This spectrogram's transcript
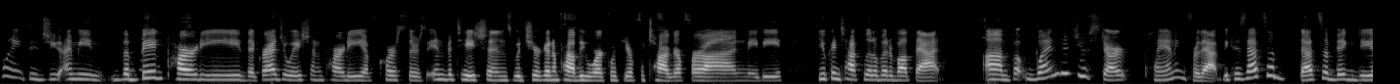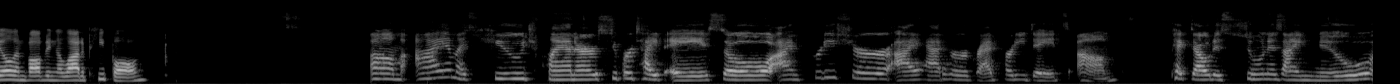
point did you I mean the big party, the graduation party, of course there's invitations which you're going to probably work with your photographer on, maybe you can talk a little bit about that. Um, but when did you start planning for that? Because that's a that's a big deal involving a lot of people. Um, I am a huge planner, super type A, so I'm pretty sure I had her grad party date um picked out as soon as I knew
